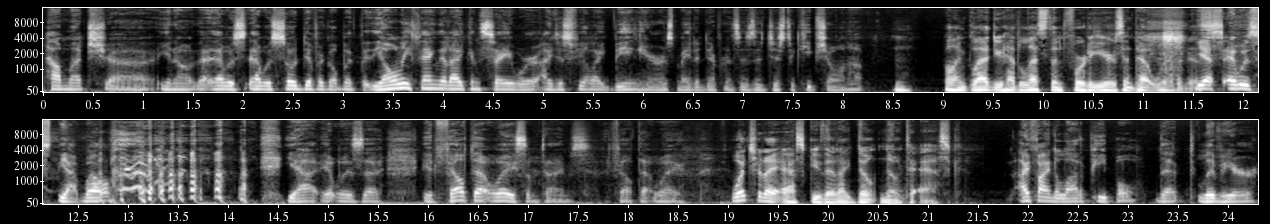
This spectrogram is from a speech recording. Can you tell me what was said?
how much uh, you know that, that was that was so difficult. But the, the only thing that I can say where I just feel like being here has made a difference is that just to keep showing up. Well, I'm glad you had less than 40 years in that wilderness. Yes, it was. Yeah, well, yeah, it was. Uh, it felt that way sometimes. It felt that way. What should I ask you that I don't know to ask? I find a lot of people that live here.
